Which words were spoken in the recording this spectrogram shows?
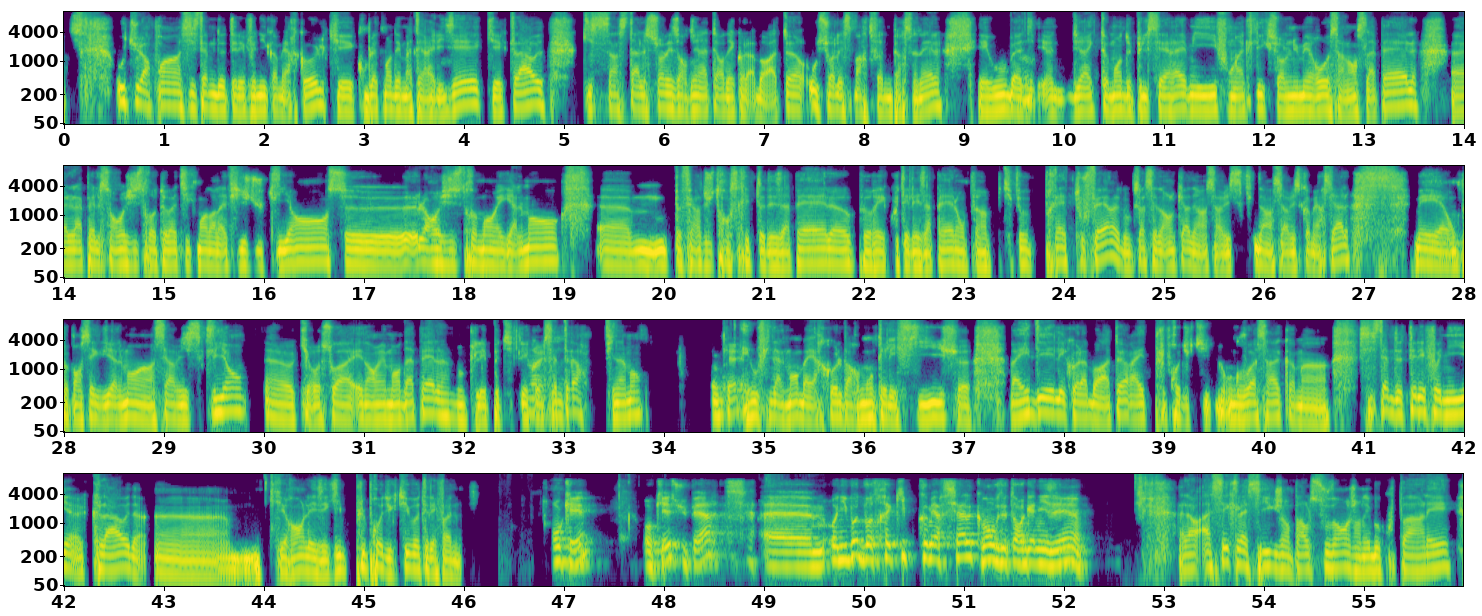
ou tu leur prends un système de téléphonie comme Aircall qui est complètement dématérialisé qui est cloud qui s'installe sur les ordinateurs des collaborateurs ou sur les smartphones personnels et où bah, mmh. directement depuis le CRM ils font un clic sur le numéro ça lance l'appel. Euh, l'appel s'enregistre automatiquement dans la fiche du client l'enregistrement également. Euh, peut faire du transcript des appels, on peut réécouter les appels, on peut un petit peu près tout faire. Et donc ça, c'est dans le cadre d'un service d'un service commercial. Mais on peut penser également à un service client qui reçoit énormément d'appels, donc les petits les call centers finalement. Et où finalement, bah, Aircall va remonter les fiches, euh, va aider les collaborateurs à être plus productifs. Donc on voit ça comme un système de téléphonie euh, cloud euh, qui rend les équipes plus productives au téléphone. Ok, ok, super. au niveau de votre équipe commerciale, comment vous êtes organisé alors assez classique, j'en parle souvent, j'en ai beaucoup parlé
